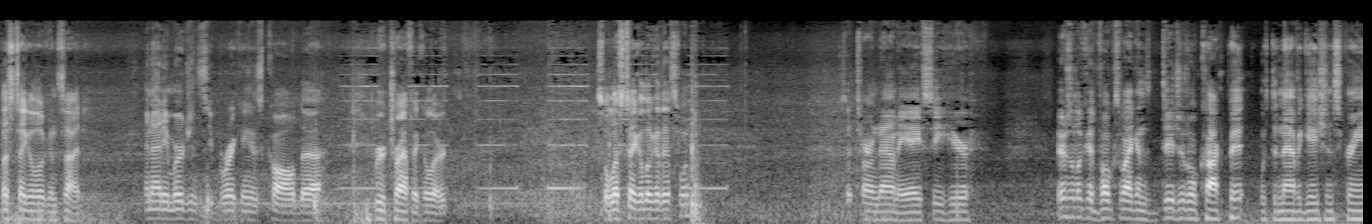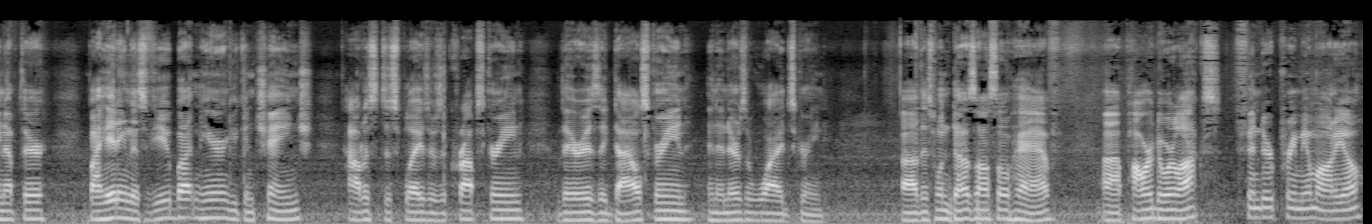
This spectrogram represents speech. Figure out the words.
Let's take a look inside. And that emergency braking is called uh, rear traffic alert. So let's take a look at this one to turn down the AC here. There's a look at Volkswagen's digital cockpit with the navigation screen up there. By hitting this view button here, you can change how this displays. There's a crop screen, there is a dial screen, and then there's a wide screen. Uh, this one does also have uh, power door locks, Fender premium audio,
